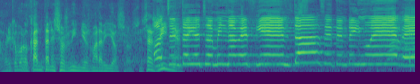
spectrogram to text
A ver cómo lo cantan esos niños maravillosos, esas niñas. 88.979.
